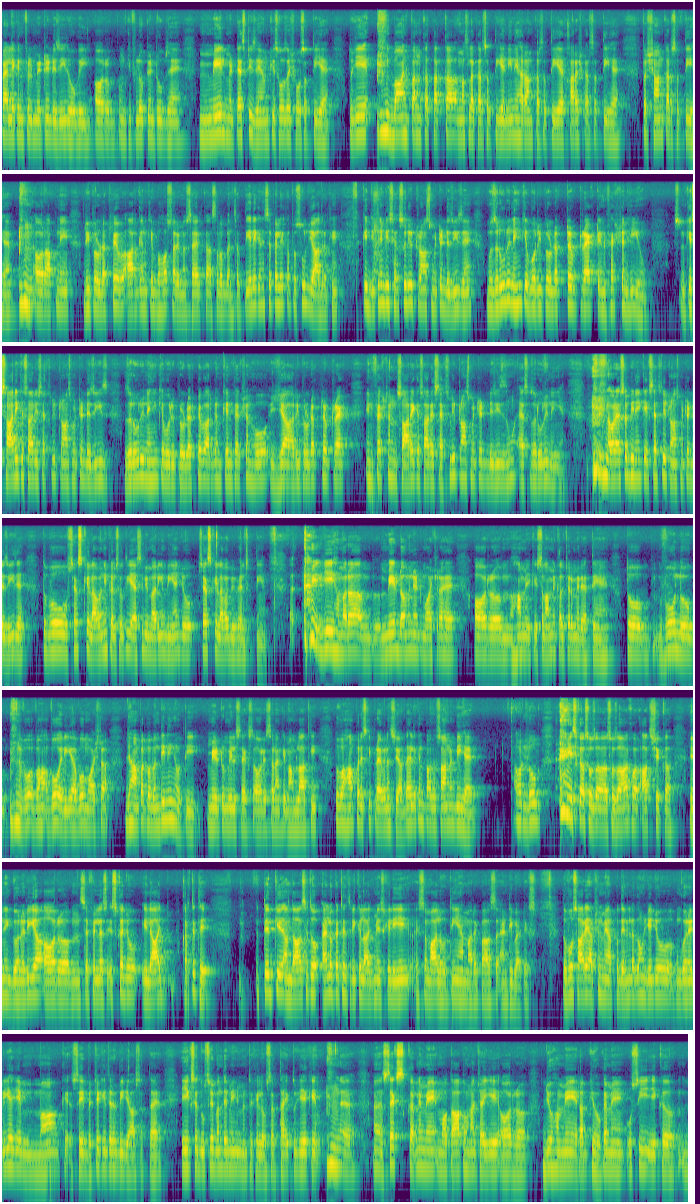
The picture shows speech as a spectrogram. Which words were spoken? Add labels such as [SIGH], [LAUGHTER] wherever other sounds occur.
पहले एक इन्फ्लेमेटरी डिज़ीज़ हो गई और उनकी फिलोपियन ट्यूब्स हैं, मेल में टेस्टिस हैं, उनकी सोजिश हो सकती है। तो ये [CLEARS THROAT] बांझपन का तक का मसला कर सकती है, नींदें हराम कर सकती है, खारिश कर सकती है, परेशान कर सकती है। [CLEARS THROAT] और अपने रिप्रोडक्टिव आर्गन के बहुत सारे मसाइल का सबब बन सकती है। लेकिन इससे पहले का असूल याद रखें कि जितनी भी सेक्सुअली ट्रांसमिटेड डिज़ीज़ हैं, वो ज़रूरी नहीं कि वो रिप्रोडक्टिव ट्रैक्ट इन्फेक्शन ही हों। कि सारी की सारी सेक्सुअली ट्रांसमिटेड डिज़ीज़ ज़रूरी नहीं कि वो रिप्रोडक्टिव आर्गन के इन्फेक्शन हो या रिप्रोडक्टिव ट्रैक्ट इन्फेक्शन सारे के सारे सेक्सुअली ट्रांसमिटेड डिज़ीज़ हों, ऐसा ज़रूरी नहीं है। [CLEARS THROAT] और ऐसा भी नहीं कि एक सेक्सुअली ट्रांसमिटेड डिज़ीज़ है तो वो सेक्स के अलावा नहीं फैल सकती, ऐसी बीमारियाँ भी हैं जो सेक्स के अलावा भी फैल सकती हैं। [CLEARS THROAT] ये हमारा मेल डोमिनेंट माशरा है और हम एक इस्लामिक कल्चर में रहते हैं तो वो लोग, [CLEARS THROAT] वो, वहाँ, वो एरिया वो माशरा जहाँ पर पाबंदी नहीं होती मेल टू मेल सेक्स और इस तरह के मामला की तो वहाँ पर इसकी प्रेवलेंस ज़्यादा है, लेकिन पाकिस्तान में भी है। और लोग [CLEARS THROAT] इसका सुजाक और आतशिक का यानी गोनरिया और सेफिलस इसका जो इलाज करते थे, तिब के अंदाज से तो एलोपैथिक तरीके इलाज में इसके लिए इस्तेमाल होती हैं हमारे पास एंटीबायोटिक्स तो वो सारे ऑप्शन मैं आपको देने लगा हूँ। ये जो गोनेरिया ये माँ से बच्चे की तरफ़ भी जा सकता है। एक से दूसरे बंदे में मुंतकिल हो सकता है। एक तो ये कि सेक्स करने में मोहतात होना चाहिए और जो हमें रब के हुक्म है, उसी एक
